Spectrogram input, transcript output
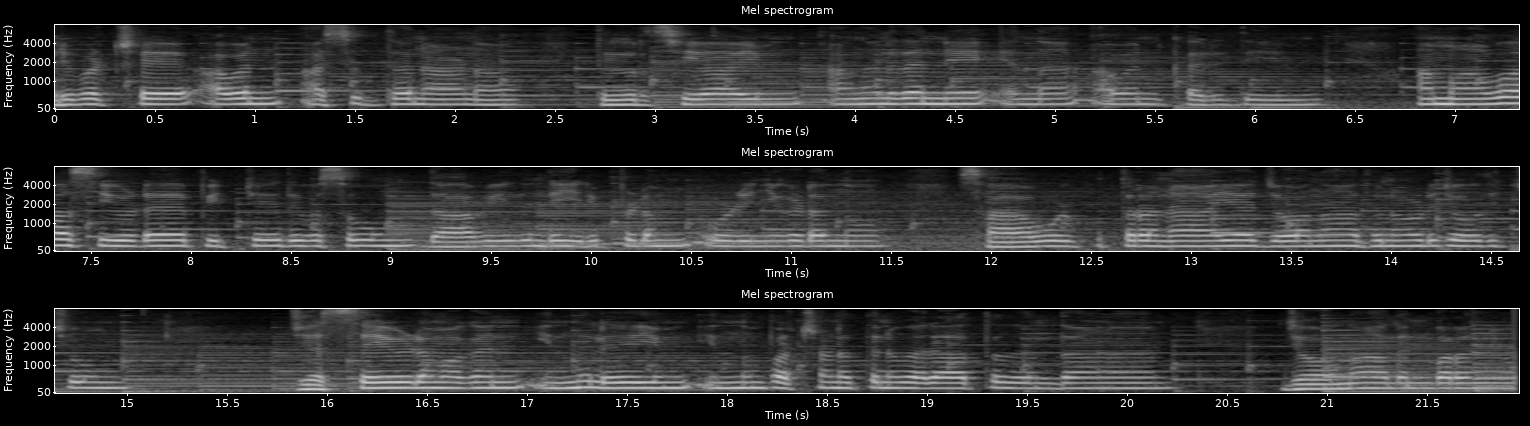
ഒരുപക്ഷെ അവൻ അശുദ്ധനാണ്. തീർച്ചയായും അങ്ങനെ തന്നെ എന്ന് അവൻ കരുതി അമാവാസിയുടെ പിറ്റേ ദിവസവും ദാവീദിന്റെ ഇരിപ്പിടം ഒഴിഞ്ഞുകിടന്നു സാവൂൾ പുത്രനായ ജോനാഥനോട് ചോദിച്ചു ജസ്സയുടെ മകൻ ഇന്നലെയും ഇന്നും ഭക്ഷണത്തിന് വരാത്തത് എന്താണ്? ജോനാഥൻ പറഞ്ഞു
